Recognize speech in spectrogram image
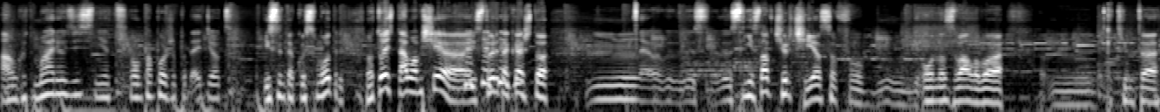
А он говорит, Марио здесь нет, он попозже подойдет. И сын такой смотрит. Ну, то есть там вообще э, история такая, что э, Станислав Черчесов, он назвал его каким-то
